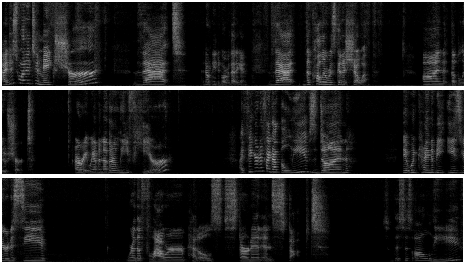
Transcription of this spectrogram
I just wanted to make sure that, I don't need to go over that again, that the color was going to show up on the blue shirt. All right, we have another leaf here. I figured if I got the leaves done, it would kind of be easier to see where the flower petals started and stopped. So this is all leaf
